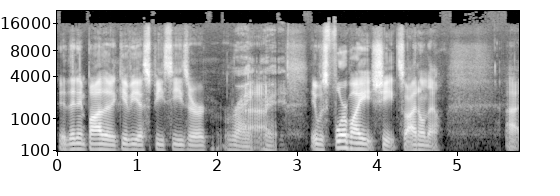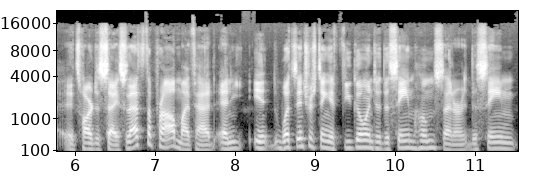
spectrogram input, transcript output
They didn't bother to give you a species or Right, uh, right. It was four by eight sheets, so I don't know. Uh, it's hard to say. So that's the problem I've had. And it, what's interesting, if you go into the same home center, the same,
